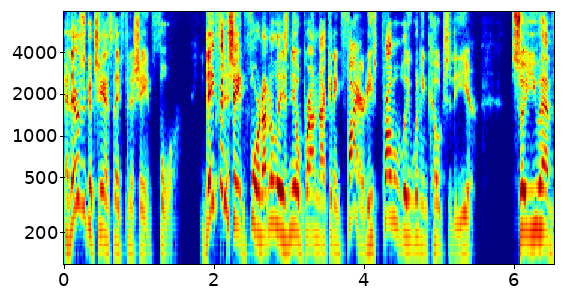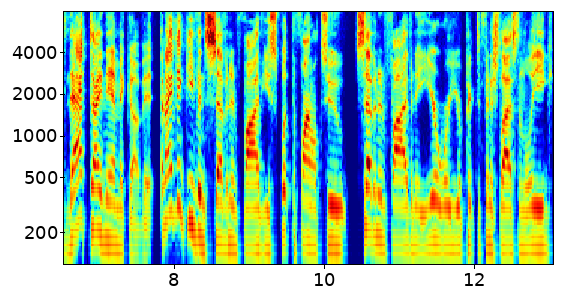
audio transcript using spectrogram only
And there's a good chance they finish eight and four. They finish eight and four. Not only is Neal Brown not getting fired, he's probably winning coach of the year. So you have that dynamic of it. And I think even seven and five, you split the final two, seven and five in a year where you're picked to finish last in the league.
